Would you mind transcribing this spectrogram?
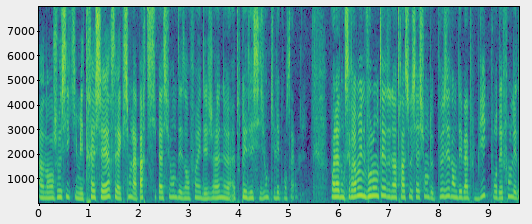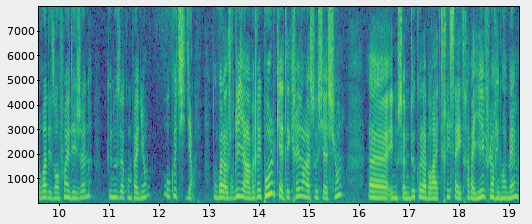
un enjeu aussi qui m'est très cher, c'est la question de la participation des enfants et des jeunes à toutes les décisions qui les concernent. Voilà, donc c'est vraiment une volonté de notre association de peser dans le débat public pour défendre les droits des enfants et des jeunes que nous accompagnons au quotidien. Donc voilà, aujourd'hui, il y a un vrai pôle qui a été créé dans l'association euh, et nous sommes deux collaboratrices à y travailler, Fleur et moi-même,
